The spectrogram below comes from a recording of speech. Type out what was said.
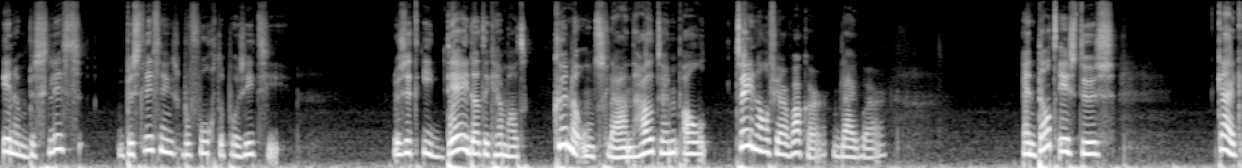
in een beslis, beslissingsbevoegde positie. Dus het idee dat ik hem had kunnen ontslaan, houdt hem al 2,5 jaar wakker, blijkbaar. En dat is dus. Kijk,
